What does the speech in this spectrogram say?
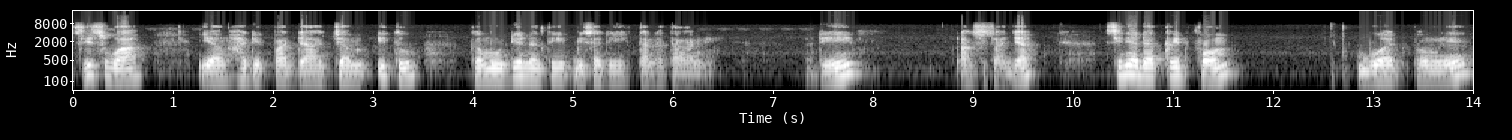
siswa yang hadir pada jam itu kemudian nanti bisa ditandatangani. Jadi langsung saja. Sini ada create form buat formulir.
